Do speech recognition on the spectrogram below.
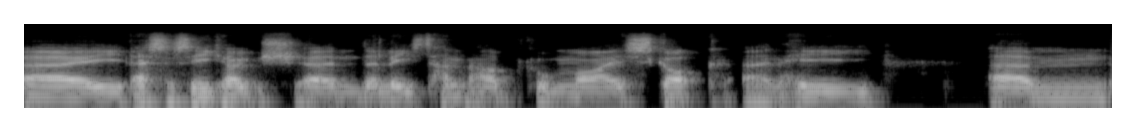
a S&C coach and the Leeds Talent Hub called My Scott, and he um,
